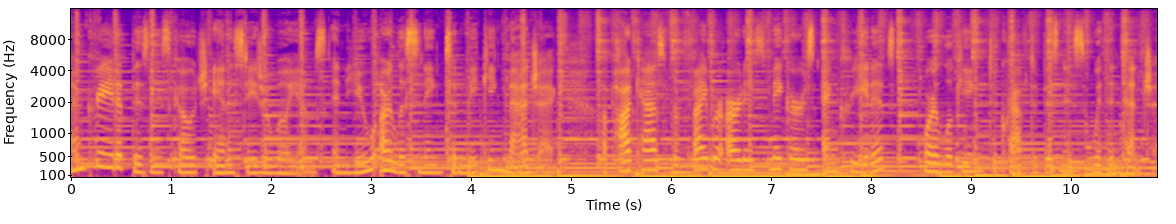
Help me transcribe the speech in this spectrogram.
I'm creative business coach Anastasia Williams, and you are listening to Making Magic, a podcast for fiber artists, makers, and creatives who are looking to craft a business with intention.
